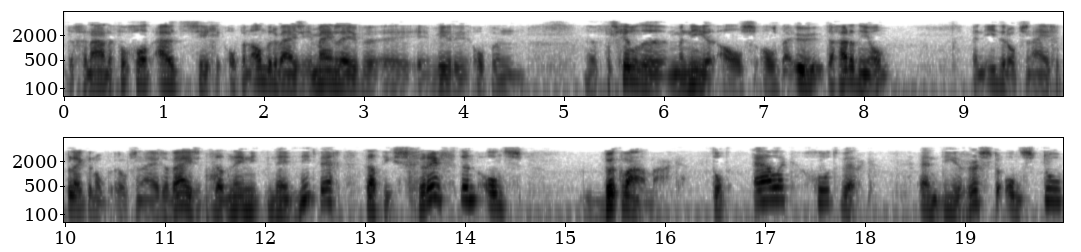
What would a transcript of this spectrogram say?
de genade van God uit zich op een andere wijze in mijn leven eh, weer op een eh, verschillende manier als, als bij u. Daar gaat het niet om. En ieder op zijn eigen plek en op, op zijn eigen wijze. Dat neemt, neemt niet weg dat die schriften ons bekwaam maken. Tot elk goed werk. En die rusten ons toe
